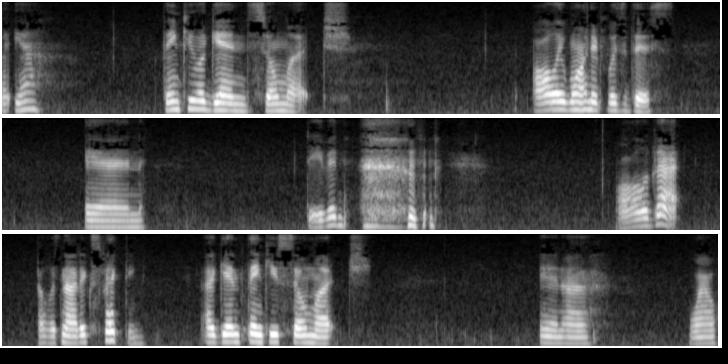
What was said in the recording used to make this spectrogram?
But yeah, thank you again so much. All I wanted was this. And David, all of that. I was not expecting. Again, thank you so much. And, uh, wow.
